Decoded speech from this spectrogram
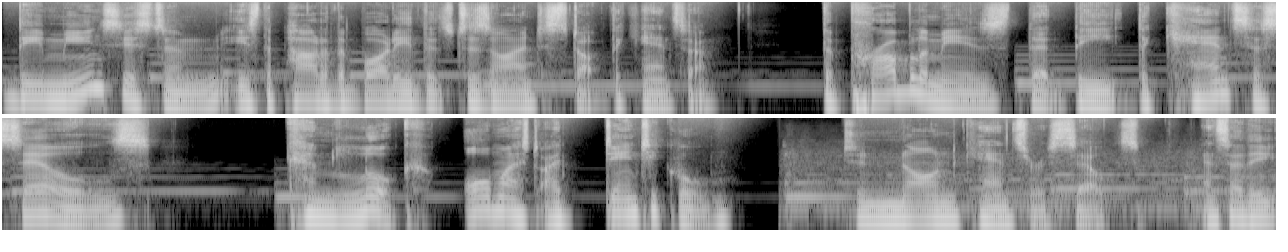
The immune system is the part of the body that's designed to stop the cancer. The problem is that the, the cancer cells can look almost identical to non cancerous cells. And so the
